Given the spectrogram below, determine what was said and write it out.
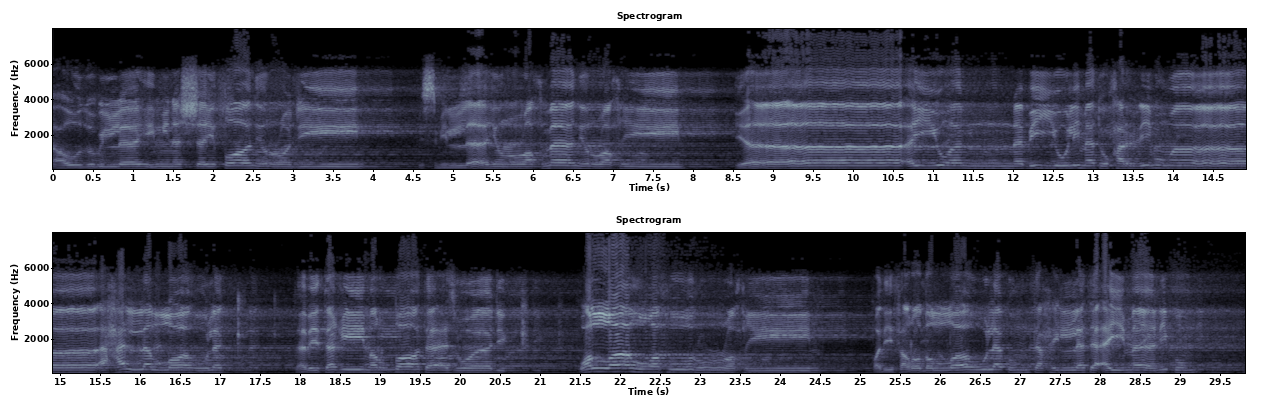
أعوذ بالله من الشيطان الرجيم. بسم الله الرحمن الرحيم. يا أيها النبي لم تحرم ما أحل الله لك؟ تبتغي مرضات أزواجك. والله غفور رحيم. قد فرض الله لكم تحلة أيمانكم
